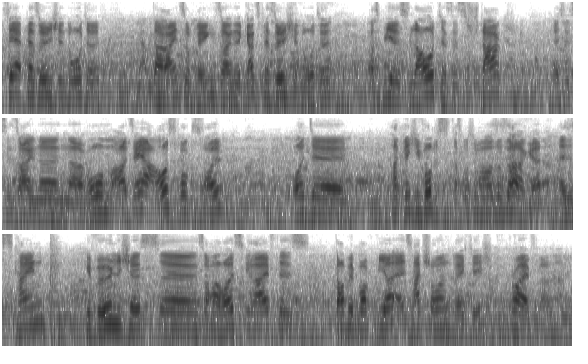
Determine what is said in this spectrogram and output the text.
sehr persönliche Note da reinzubringen, seine ganz persönliche Note. Das Bier ist laut, es ist stark, es ist in seinen Aromen sehr ausdrucksvoll und äh, hat richtig Wumms, das muss man mal so sagen. Ja. Es ist kein gewöhnliches, äh, sagen wir, holzgereiftes Doppelbockbier, es hat schon richtig Drive. Ne?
